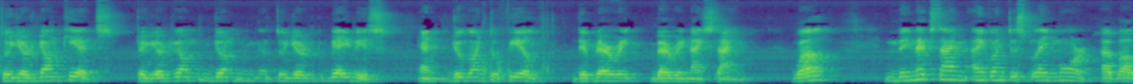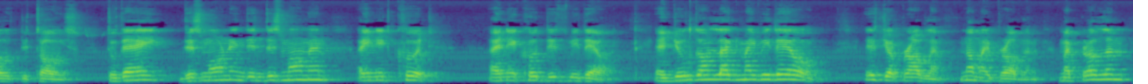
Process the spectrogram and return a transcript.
to your young kids to your young, young to your babies and you're going to feel the very very nice time. Well the next time i'm going to explain more about the toys. Today this morning in this moment i need cut i need cut this video. And you don't like my video it's your problem not my problem. My problem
